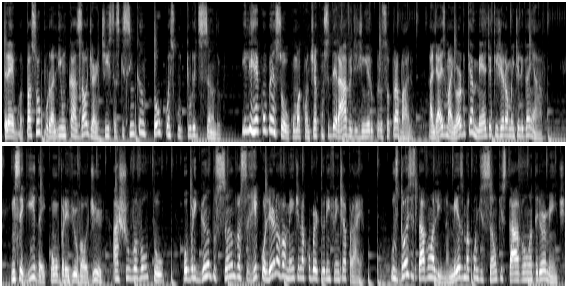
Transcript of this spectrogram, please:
trégua, passou por ali um casal de artistas que se encantou com a escultura de Sandro e lhe recompensou com uma quantia considerável de dinheiro pelo seu trabalho, aliás, maior do que a média que geralmente ele ganhava. Em seguida, e como previu Valdir, a chuva voltou, obrigando Sandro a se recolher novamente na cobertura em frente à praia. Os dois estavam ali, na mesma condição que estavam anteriormente,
